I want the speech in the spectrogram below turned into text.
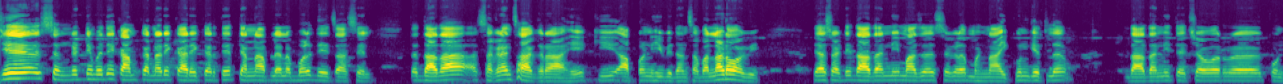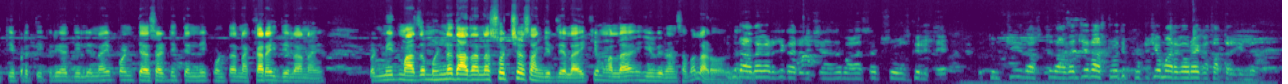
जे संघटनेमध्ये काम करणारे कार्यकर्ते आहेत त्यांना आपल्याला बळ द्यायचं असेल तर दादा सगळ्यांचा आग्रह आहे की आपण ही विधानसभा लढवावी. त्यासाठी दादांनी माझं सगळं म्हणणं ऐकून घेतलं. दादांनी त्याच्यावर कोणती प्रतिक्रिया दिली नाही पण त्यासाठी त्यांनी कोणता नकारही दिला नाही. पण मी माझं म्हणणं दादांना स्वच्छ सांगितलेलं आहे की मला ही विधानसभा लढवावी तुम्ही दादागडचे बाळासाहेब सोळसकर तुमची राष्ट्र दादांची राष्ट्रवादी फुटीच्या मार्गावर आहे का सातारा जिल्ह्यात?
